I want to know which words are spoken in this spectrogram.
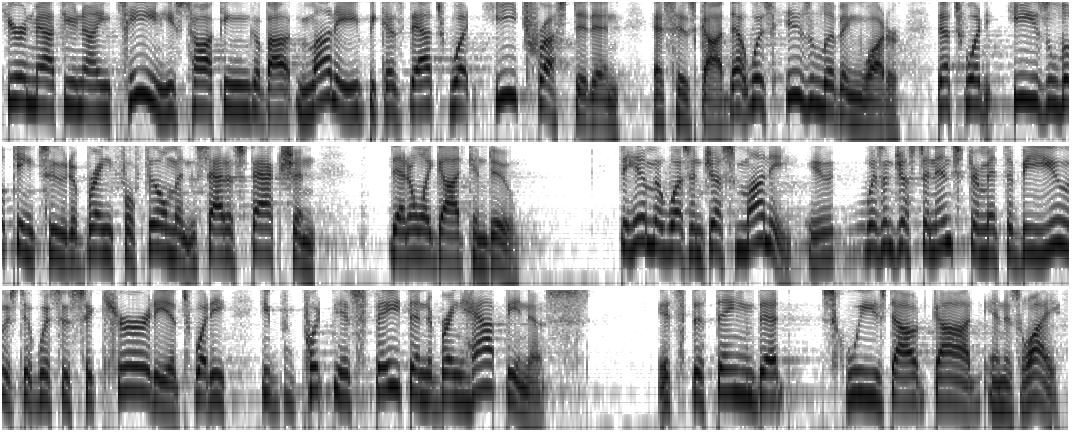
Here in Matthew 19, he's talking about money because that's what he trusted in as his God. That was his living water. That's what he's looking to to bring fulfillment and satisfaction that only God can do. To him, it wasn't just money. It wasn't just an instrument to be used. It was his security. It's what he, he put his faith in to bring happiness. It's the thing that squeezed out God in his life.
